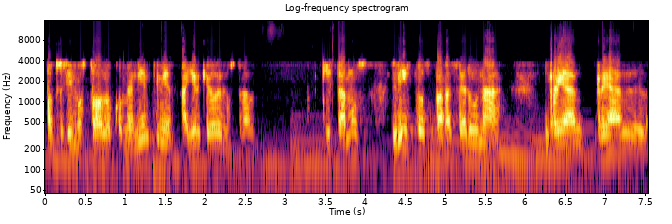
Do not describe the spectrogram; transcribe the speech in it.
Nosotros hicimos todo lo conveniente y ayer quedó demostrado. Aquí estamos listos para hacer una real, real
